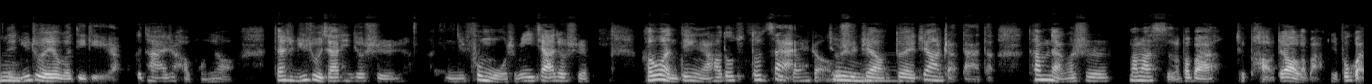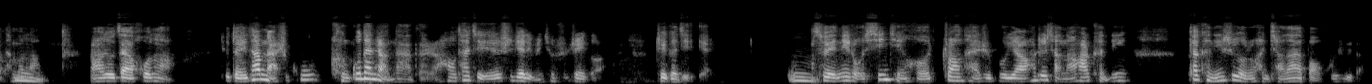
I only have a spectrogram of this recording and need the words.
对，嗯女主也有个弟弟，然后跟她还是好朋友，但是女主家庭就是你父母什么一家就是很稳定，然后都都在就是这样，嗯对，这样长大的。他们两个是妈妈死了，爸爸就跑掉了吧，也不管他们了，嗯然后又再婚了，就等于他们俩是孤很孤单长大的。然后他姐姐的世界里面就是这个这个姐姐，嗯所以那种心情和状态是不一样。然后这个小男孩肯定，他肯定是有种很强大的保护欲的。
